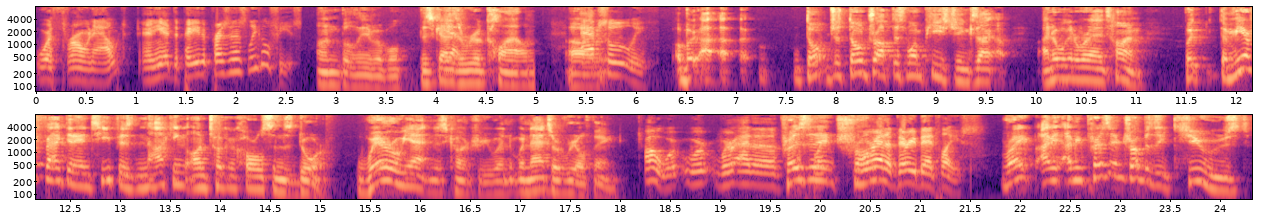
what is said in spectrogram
were thrown out, and he had to pay the president's legal fees. Unbelievable. This guy's Yeah. a real clown. Uh, Absolutely. But uh, uh, don't just don't drop this one piece, Gene, because I I know we're going to run out of time. But the mere fact that Antifa is knocking on Tucker Carlson's door, where are we at in this country when when that's a real thing? Oh, we're we're, we're at a President we're, Trump- We're at a very bad place. right? I mean, I mean, President Trump is accused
